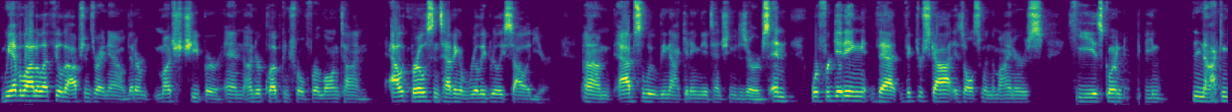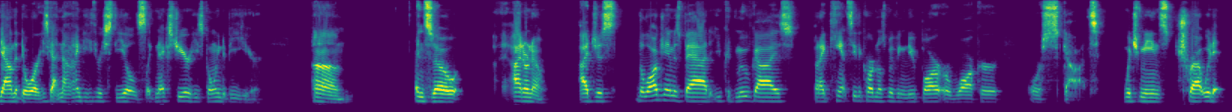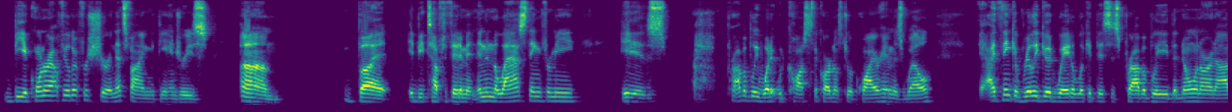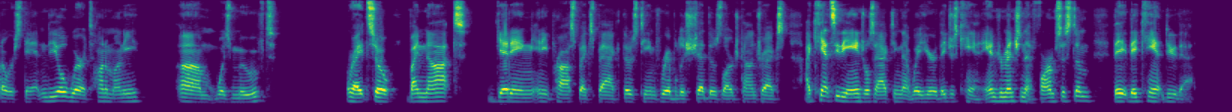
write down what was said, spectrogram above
we have a lot of left field options right now that are much cheaper and under club control for a long time. Alec Burleson's having a really, really solid year. Um, absolutely not getting the attention he deserves. And we're forgetting that Victor Scott is also in the minors. He is going to be knocking down the door. He's got 93 steals. Like next year, he's going to be here. Um, and so I don't know. I just the logjam is bad. You could move guys, but I can't see the Cardinals moving Nootbaar or Walker or Scott, which means Trout would be a corner outfielder for sure, and that's fine with the injuries. Um, but it'd be tough to fit him in. And then the last thing for me is probably what it would cost the Cardinals to acquire him as well. I think a really good way to look at this is probably the Nolan Arenado or Stanton deal, where a ton of money um, was moved. Right. So by not getting any prospects back, those teams were able to shed those large contracts. I can't see the Angels acting that way here. They just can't. Andrew mentioned that farm system. They they can't do that.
